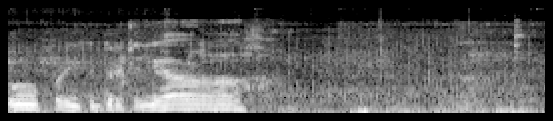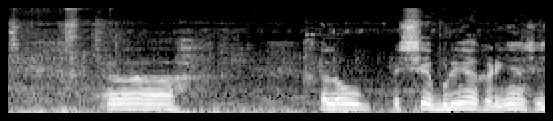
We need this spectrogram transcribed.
ਉਹ ਭਾਈ ਕਿੱਧਰ ਚੱਲਿਆ? ਆ ਚਲੋ, ਪਿੱਛੇ ਬੁੜੀਆਂ ਖੜੀਆਂ ਸੀ।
